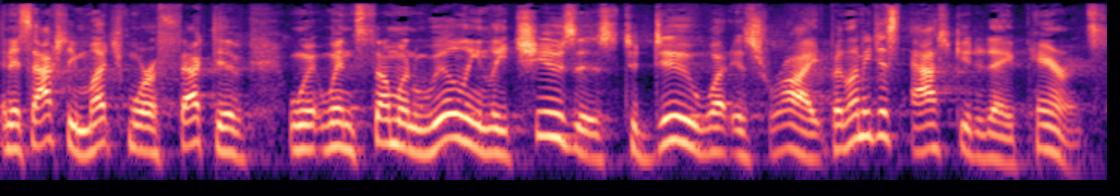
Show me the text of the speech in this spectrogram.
And it's actually much more effective when, when someone willingly chooses to do what is right. But let me just ask you today, parents,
